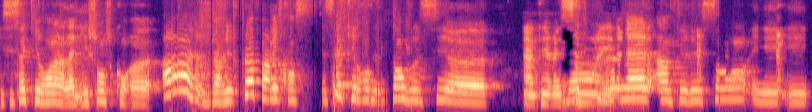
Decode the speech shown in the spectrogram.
et c'est ça qui rend l'échange. euh, ah, j'arrive plus à parler français. C'est ça qui rend l'échange aussi euh, Intéressant et naturel, intéressant. Et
